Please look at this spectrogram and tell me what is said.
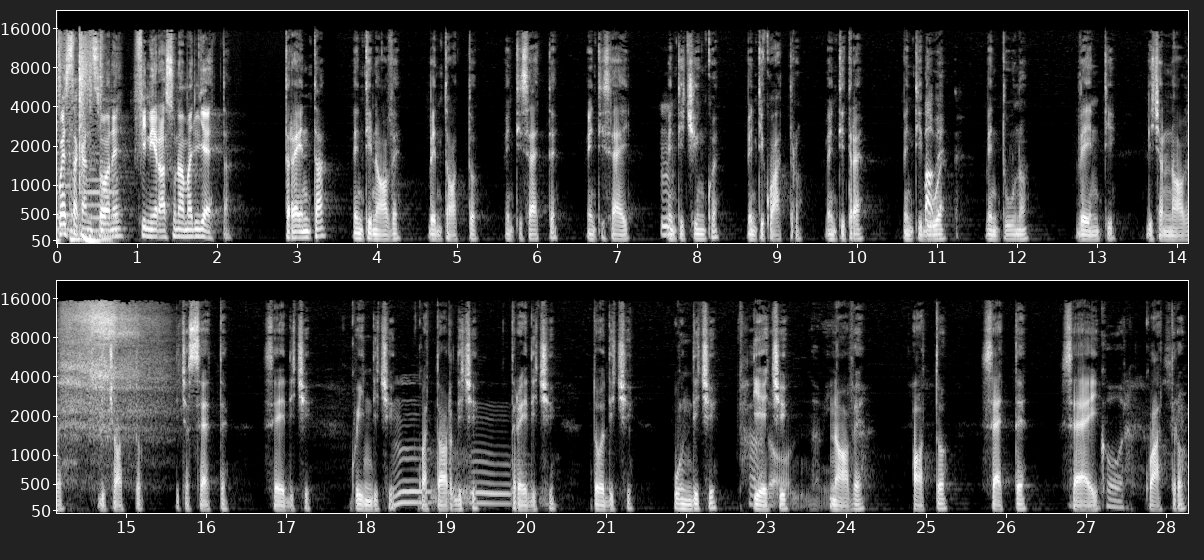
Questa canzone finirà su una maglietta. 30, 29, 28, 27, 26, 25, 24, 23, 22, 21, 20, 19, 18, 17, 16, 15, 14, 13, 12, 11, 10, 9, 8, 7, 6, Ancora. 4,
